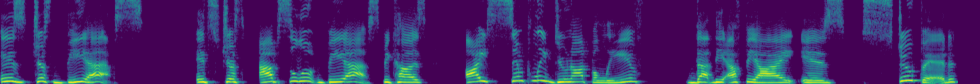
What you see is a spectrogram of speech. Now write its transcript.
is just BS. It's just absolute BS because I simply do not believe that the FBI is stupid.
